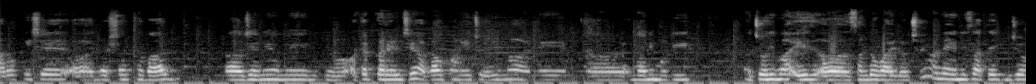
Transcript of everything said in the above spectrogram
આરોપી છે દશરથ વાઘ જેને અમે અટક કરેલ છે. અગાઉ પણ એ ચોરીમાં અને નાની મોટી ચોરીમાં એ સંડોવાયેલો છે અને એની સાથે એક બીજો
